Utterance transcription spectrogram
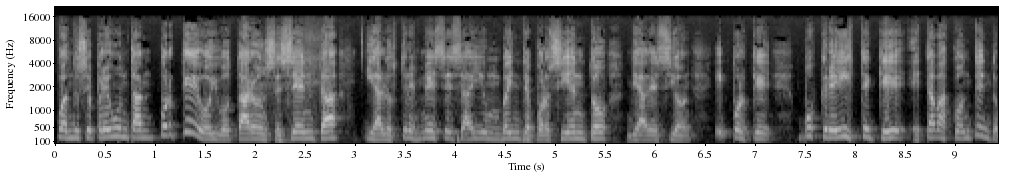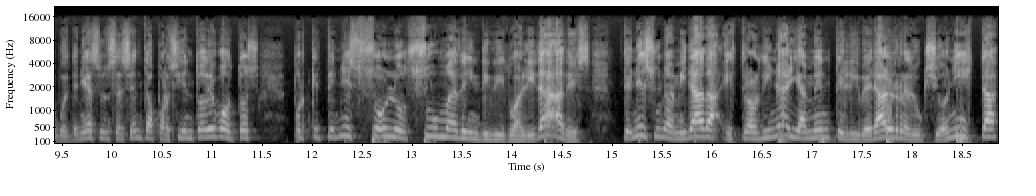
cuando se preguntan por qué hoy votaron 60 y a los tres meses hay un 20% de adhesión, y porque vos creíste que estabas contento porque tenías un 60% de votos, porque tenés solo suma de individualidades, tenés una mirada extraordinariamente liberal reduccionista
